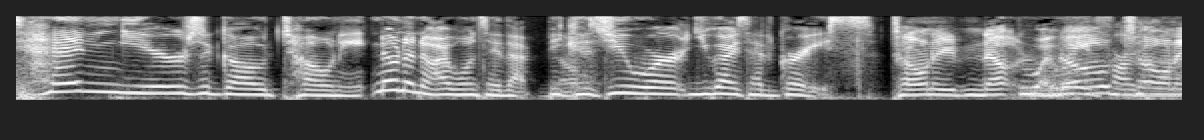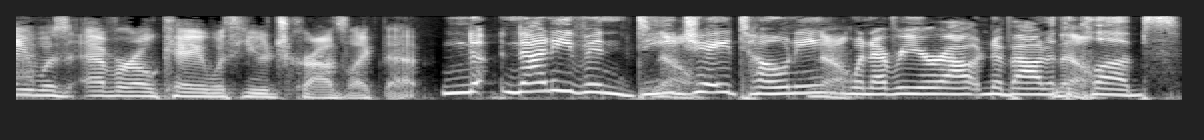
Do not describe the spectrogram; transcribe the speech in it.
Ten years ago, Tony. No, no, no. I won't say that because you were you guys had grace. Tony, no, Way- way no than Tony was ever okay with huge crowds like that. N- not even DJ Tony. No. Whenever you're out and about at No. the clubs,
